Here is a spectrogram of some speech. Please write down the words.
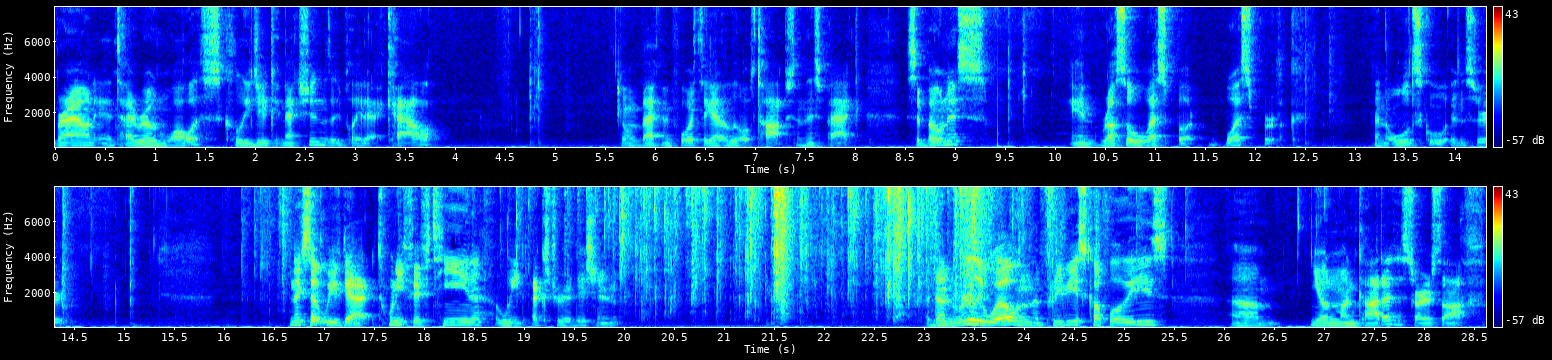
Brown and Tyrone Wallace, collegiate connections. They played at Cal. Going back and forth, they got a little tops in this pack. Sabonis and Russell Westbrook, Westbrook, an old school insert. Next up, we've got 2015 Elite Extra Edition. I've done really well in the previous couple of these. Um, Yoan Moncada to start us off.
